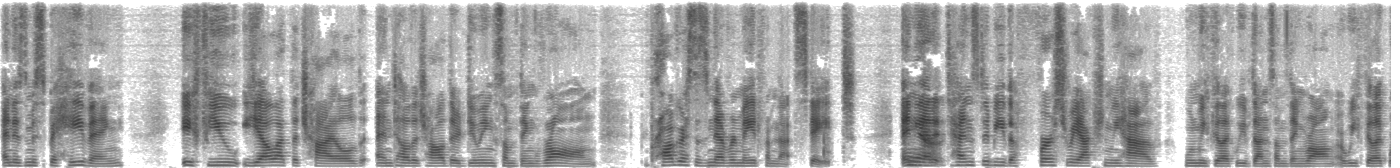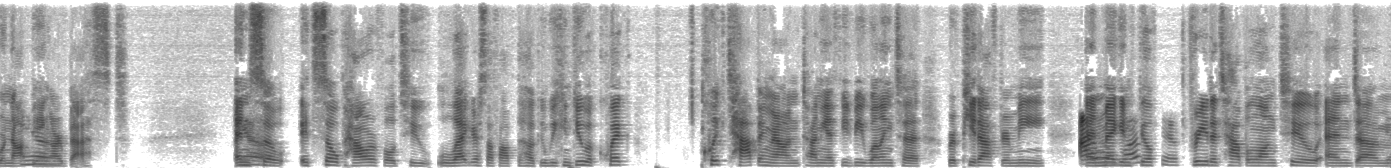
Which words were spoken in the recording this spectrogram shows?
and is misbehaving if you yell at the child and tell the child they're doing something wrong, progress is never made from that state. And yeah. yet it tends to be the first reaction we have when we feel like we've done something wrong or we feel like we're not yeah. being our best. And yeah. so it's so powerful to let yourself off the hook. And we can do a quick, quick tapping round, Tanya, if you'd be willing to repeat after me. And Meggan, feel to. free to tap along too. And um,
